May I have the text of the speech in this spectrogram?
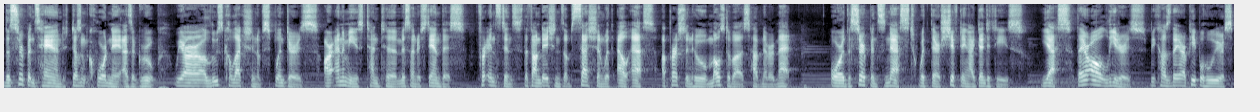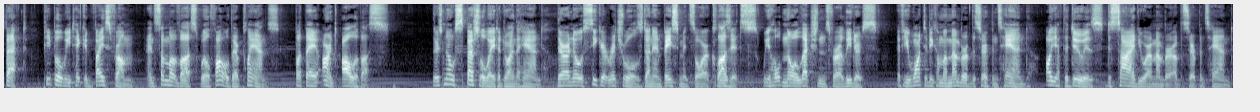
The Serpent's Hand doesn't coordinate as a group. We are a loose collection of splinters. Our enemies tend to misunderstand this. For instance, the Foundation's obsession with LS, a person who most of us have never met. Or the Serpent's Nest with their shifting identities. Yes, they are all leaders, because they are people who we respect, people we take advice from, and some of us will follow their plans, but they aren't all of us. There's no special way to join the hand. There are no secret rituals done in basements or closets. We hold no elections for our leaders. If you want to become a member of the Serpent's Hand, all you have to do is decide you are a member of the Serpent's Hand.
